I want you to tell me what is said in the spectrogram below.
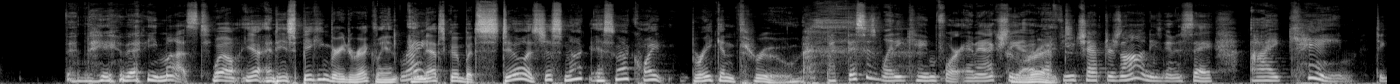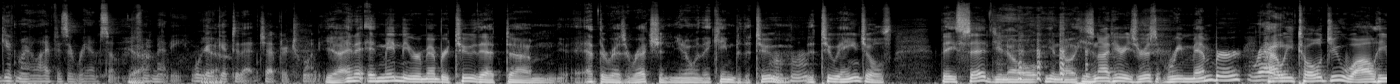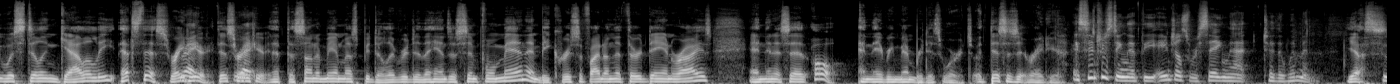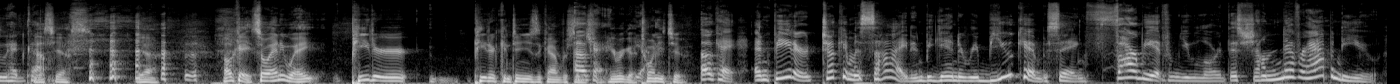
that, they, that he must. Well, yeah, and he's speaking very directly, and, Right. and that's good. But still, it's just not. It's not quite breaking through. But this is what he came for. And actually, a, a few chapters on, he's going to say, I came to give my life as a ransom Yeah. for many. We're going to get to that in chapter 20. Yeah, and it, it made me remember too that um, at the resurrection, you know, when they came to the tomb, Mm-hmm. the two angels They said, you know, you know, he's not here, he's risen. Remember Right. how he told you while he was still in Galilee? That's this right, Right, here. This right, right. here. That the Son of Man must be delivered to the hands of sinful men and be crucified on the third day and rise. And then it says, oh, and they remembered his words. This is it right here. It's interesting that the angels were saying that to the women. Yes. Who had come. Yes, yes. yeah. Okay, so anyway, Peter Peter continues the conversation. Okay, Here we go. yeah. 22. Okay, and Peter took him aside and began to rebuke him, saying, Far be it from you, Lord, this shall never happen to you.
